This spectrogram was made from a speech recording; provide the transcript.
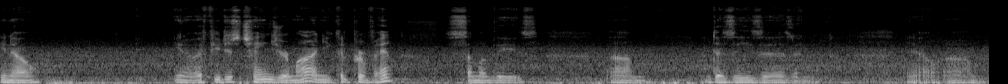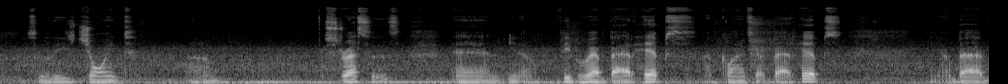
you know, you know, if you just change your mind, you could prevent some of these um, diseases and, you know, um, some of these joint um, stresses. And, you know, people who have bad hips, I have clients who have bad hips, you know, bad,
